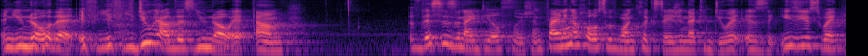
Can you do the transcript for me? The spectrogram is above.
and you know that if you, if you do have this, you know it, um, this is an ideal solution. Finding a host with one-click staging that can do it is the easiest way,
